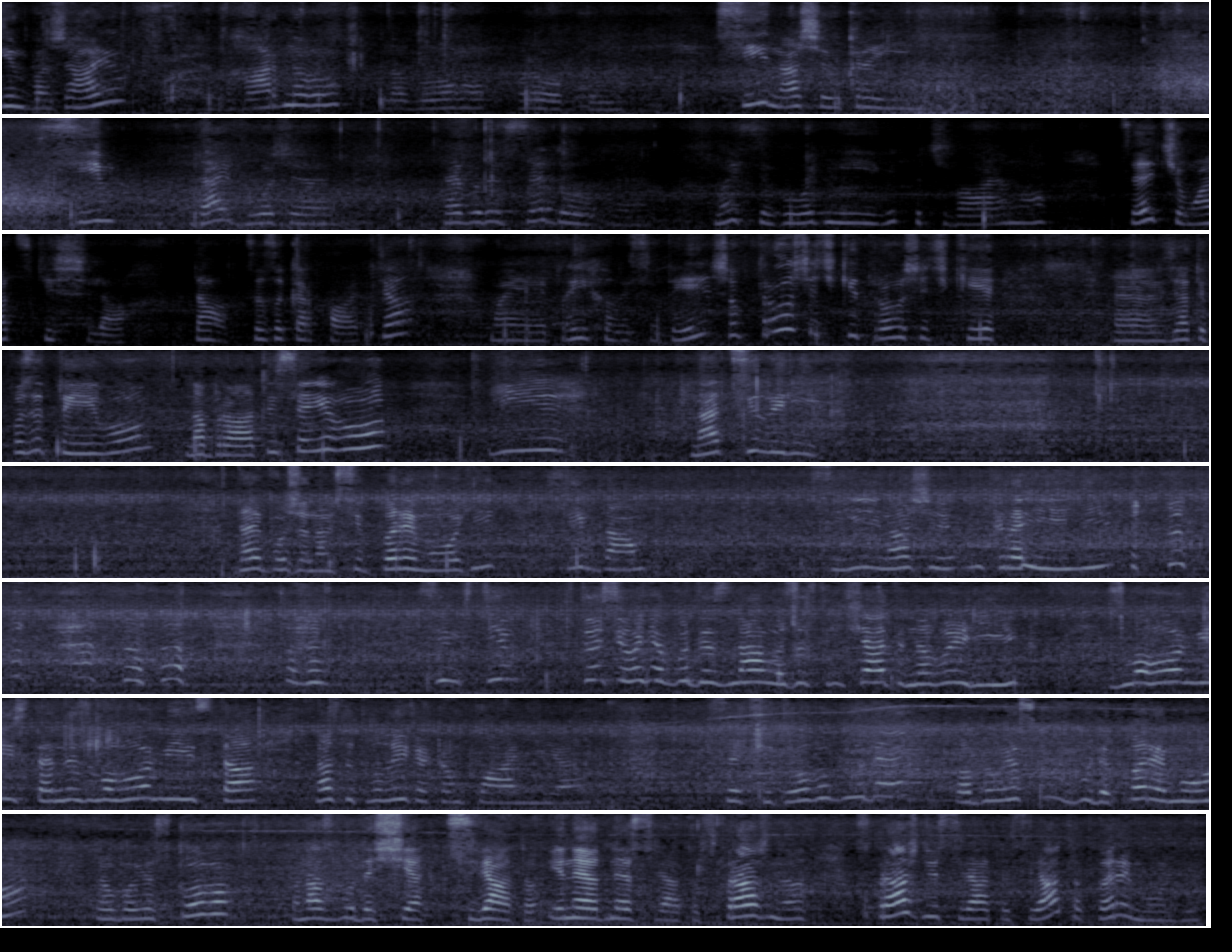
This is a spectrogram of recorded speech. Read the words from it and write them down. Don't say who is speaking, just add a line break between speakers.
Всім бажаю гарного нового року. Всій нашій Україні. Всім дай Боже, хай буде все добре. Ми сьогодні відпочиваємо. Це чумацький шлях. Так, це Закарпаття. Ми приїхали сюди, щоб трошечки, трошечки е, взяти позитиву, набратися його і на цілий рік. Дай Боже нам всім перемоги, всім нам, всієї нашій Україні. Всім всім, хто сьогодні буде з нами зустрічати Новий рік з мого міста, не з мого міста. У нас тут велика компанія. Все чудово буде, обов'язково буде перемога, і обов'язково у нас буде ще свято. І не одне свято, справжнє, справжнє свято, свято перемоги.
